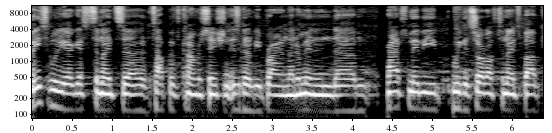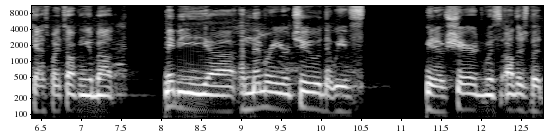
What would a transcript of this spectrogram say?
basically, I guess tonight's uh, topic of conversation is going to be Brian Lederman, and um, perhaps maybe we can start off tonight's Bobcast by talking about maybe uh, a memory or two that we've you know shared with others, but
